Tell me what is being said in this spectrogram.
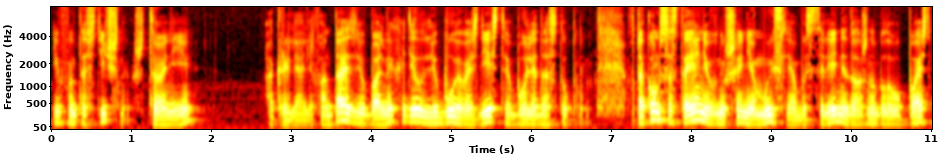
и фантастичны, что они окрыляли фантазию больных и делали любое воздействие более доступным. В таком состоянии внушение мысли об исцелении должно было упасть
